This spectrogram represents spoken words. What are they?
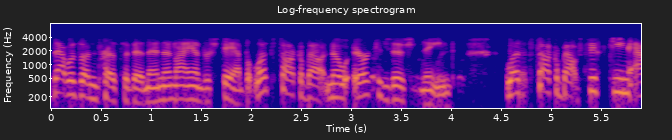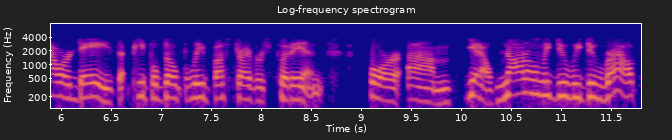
that was unprecedented, and I understand. But let's talk about no air conditioning. Let's talk about 15-hour days that people don't believe bus drivers put in. For um, you know, not only do we do routes,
